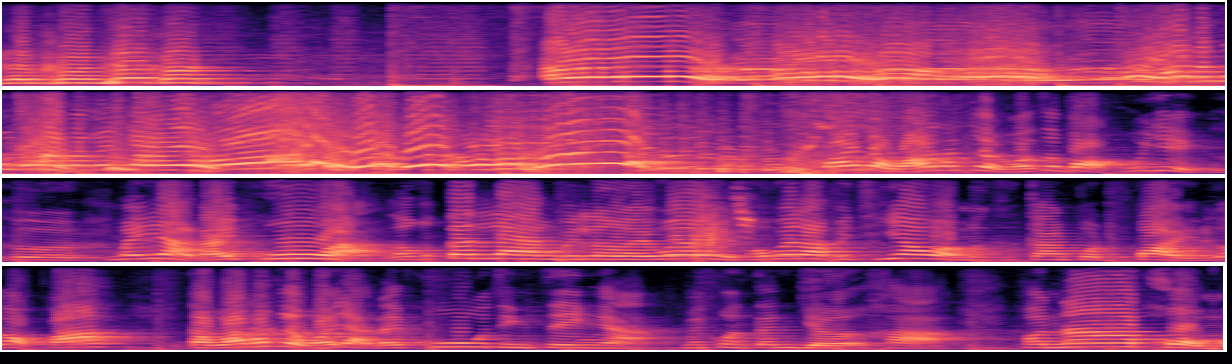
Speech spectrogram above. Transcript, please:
เที่ยงคืนเที่ยงคืน ว่าถ้าเกิดว่าจะบอกผู้หญิงคือ ไม่อยากได้ผู้อะ เราก็เต้นแรงไปเลยเว้ยเพราะเวลาไปเที่ยวอะมันคือการปลดปล่อยนึกออกปะแต่ว่าถ้าเกิดว่าอยากได้ผู้จริงๆอะไม่ควรเต้นเยอะค่ะ เพราะหน้าผม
